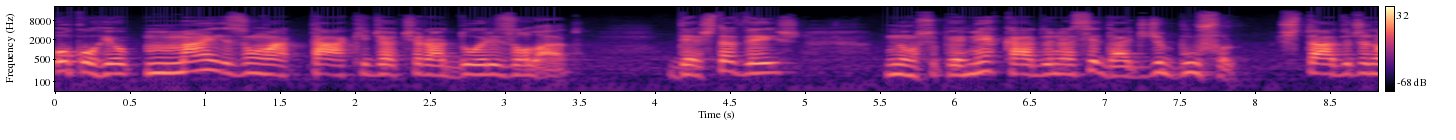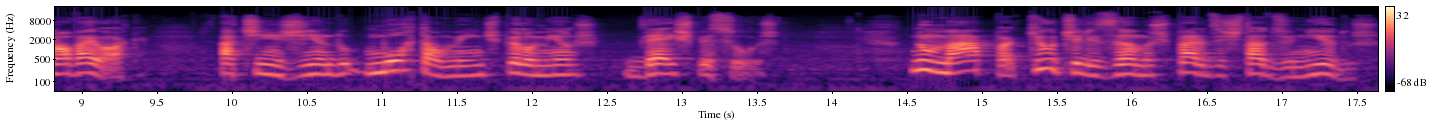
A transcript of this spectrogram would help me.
ocorreu mais um ataque de atirador isolado. Desta vez, num supermercado na cidade de Buffalo, estado de Nova York, atingindo mortalmente pelo menos 10 pessoas. No mapa que utilizamos para os Estados Unidos,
